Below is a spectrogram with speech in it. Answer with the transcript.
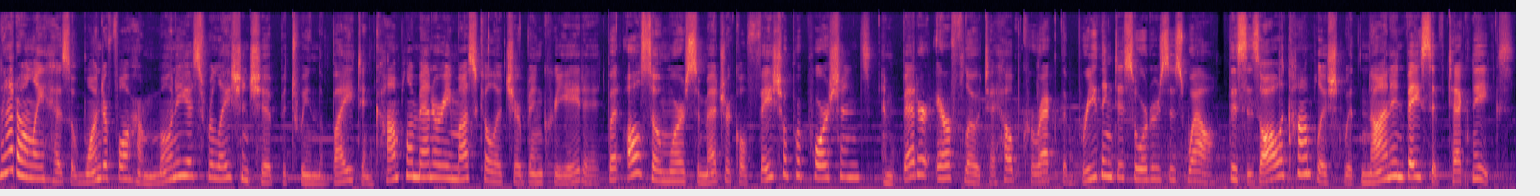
Not only has a wonderful harmonious relationship between the bite and complementary musculature been created, but also more symmetrical facial proportions and better airflow to help correct the breathing disorders as well. This is all accomplished with non-invasive techniques.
